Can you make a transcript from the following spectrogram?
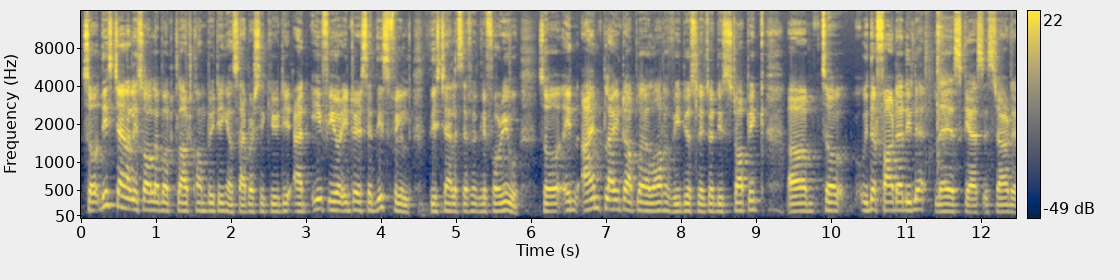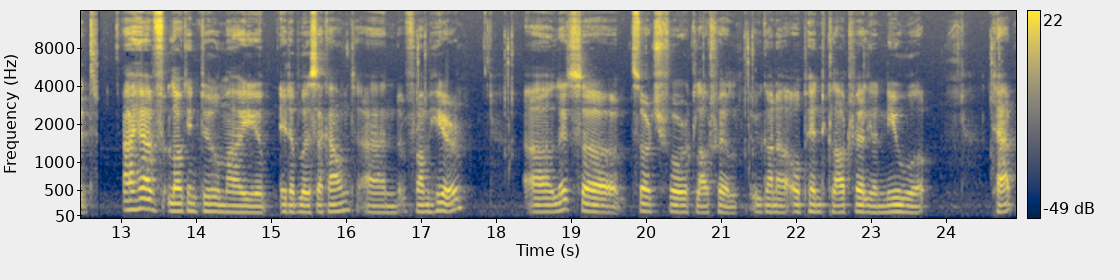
So this channel is all about cloud computing and cybersecurity. And if you're interested in this field this channel is definitely for you so in i'm planning to upload a lot of videos later this topic um, so without further delay let's get started i have logged into my aws account and from here uh, let's uh, search for CloudTrail. We're gonna open CloudTrail in a new uh, tab.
